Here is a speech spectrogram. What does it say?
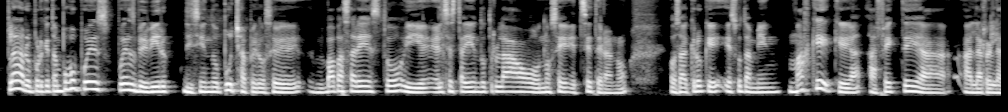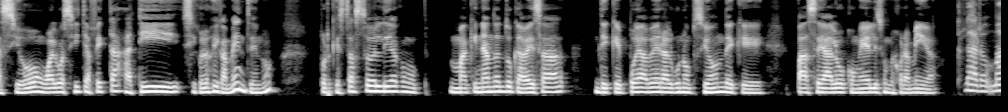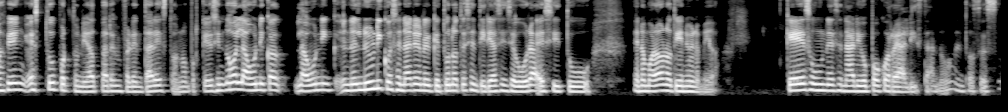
Claro, porque tampoco puedes, puedes vivir diciendo, pucha, pero se va a pasar esto y él se está yendo a otro lado, o no sé, etcétera, ¿no? O sea, creo que eso también, más que, que afecte a, a la relación o algo así, te afecta a ti psicológicamente, ¿no? Porque estás todo el día como maquinando en tu cabeza de que pueda haber alguna opción de que pase algo con él y su mejor amiga. Claro, más bien es tu oportunidad para enfrentar esto, ¿no? Porque si no, la única, la única, en el único escenario en el que tú no te sentirías insegura es si tu enamorado no tiene una amiga, que es un escenario poco realista, ¿no? Entonces,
